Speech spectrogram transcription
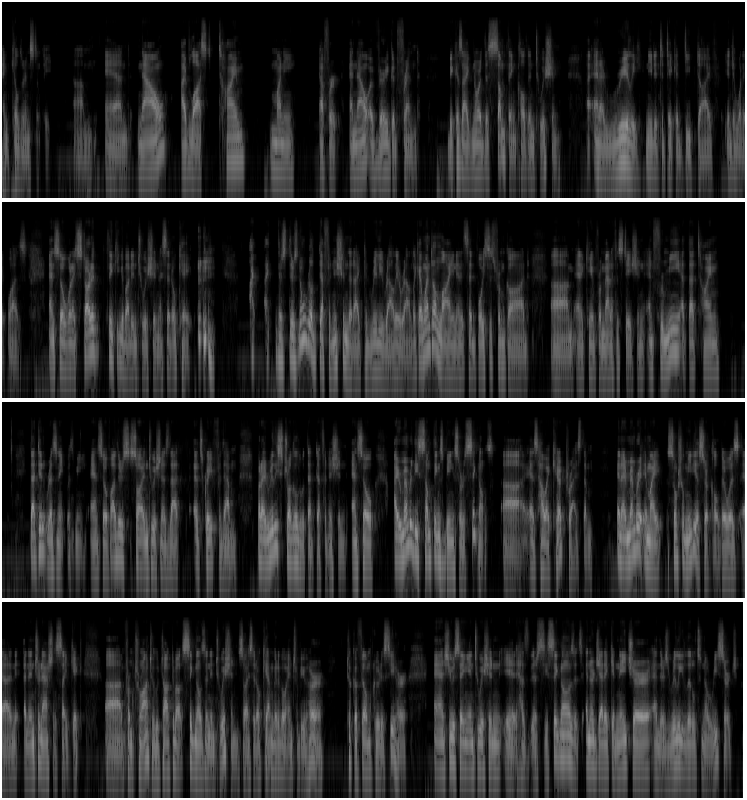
and killed her instantly. Um, and now I've lost time, money, effort, and now a very good friend because I ignored this something called intuition. And I really needed to take a deep dive into what it was. And so when I started thinking about intuition, I said, okay, I, I, there's there's no real definition that I could really rally around. Like I went online and it said voices from God, um, and it came from manifestation. And for me at that time, that didn't resonate with me. And so if others saw intuition as that, it's great for them. But I really struggled with that definition. And so I remember these somethings being sort of signals uh, as how I characterized them. And I remember in my social media circle, there was an, an international psychic uh, from Toronto who talked about signals and intuition. So I said, okay, I'm going to go interview her. Took a film crew to see her, and she was saying intuition it has there's these signals, it's energetic in nature, and there's really little to no research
